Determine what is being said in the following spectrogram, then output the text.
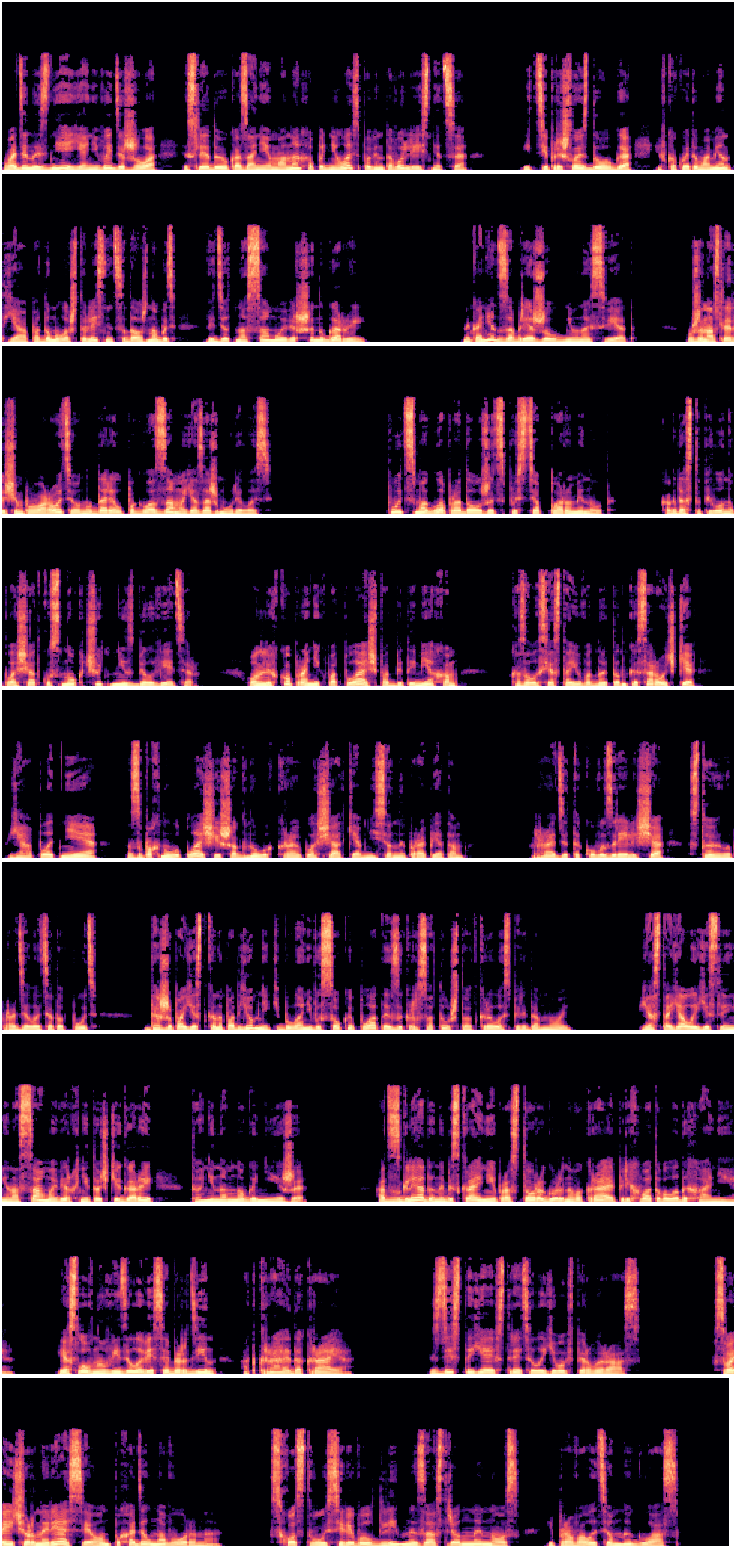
В один из дней я не выдержала и, следуя указаниям монаха, поднялась по винтовой лестнице. Идти пришлось долго, и в какой-то момент я подумала, что лестница, должно быть, ведет на самую вершину горы. Наконец забрезжил дневной свет. Уже на следующем повороте он ударил по глазам, и я зажмурилась. Путь смогла продолжить спустя пару минут. Когда ступила на площадку, с ног чуть не сбил ветер. Он легко проник под плащ, подбитый мехом. Казалось, я стою в одной тонкой сорочке. Я плотнее запахнула плащ и шагнула к краю площадки, обнесенной парапетом. Ради такого зрелища стоило проделать этот путь. Даже поездка на подъемнике была невысокой платой за красоту, что открылась передо мной. Я стояла, если не на самой верхней точке горы, то не намного ниже. От взгляда на бескрайние просторы горного края перехватывало дыхание. Я словно увидела весь Абердин от края до края. Здесь-то я и встретила его в первый раз. В своей черной рясе он походил на ворона. Сходство усиливал длинный заостренный нос и провалы темных глаз.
